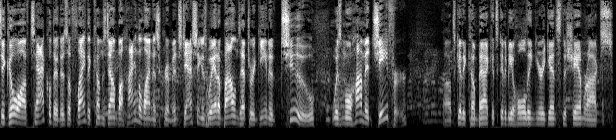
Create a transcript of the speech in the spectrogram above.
to go off tackle there. There's a flag that comes down behind the line of scrimmage. Dashing his way out of bounds after a gain of two was Mohammed Jafer. Uh, it's going to come back. It's going to be a holding here against the Shamrocks.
